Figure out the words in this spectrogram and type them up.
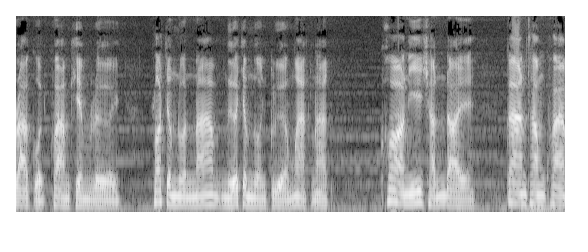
ปรากฏความเค็มเลย เพราะจำนวนน้ำเหนือจำนวนเกลือมากนัก ข้อนี้ฉันใด การทำความ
